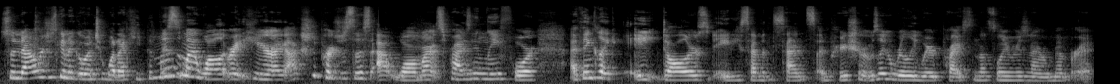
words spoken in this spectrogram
So now we're just going to go into what I keep in my This is my wallet right here. I actually purchased this at Walmart surprisingly for I think like $8.87. I'm pretty sure it was like a really weird price and that's the only reason I remember it.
